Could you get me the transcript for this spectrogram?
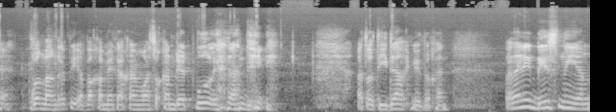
gue nggak ngerti apakah mereka akan masukkan Deadpool ya nanti atau tidak gitu kan. Karena ini Disney yang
